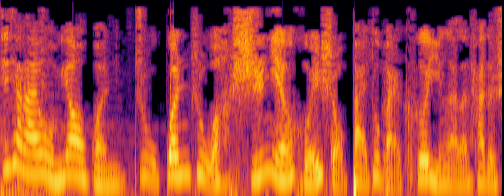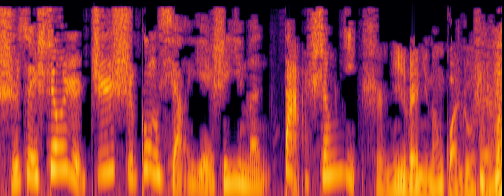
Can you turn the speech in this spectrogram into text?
接下来我们要关注关注啊，十年回首，百度百科迎来了它的十岁生日，知识共享也是一门大生意。是你以为你能管住谁吗？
